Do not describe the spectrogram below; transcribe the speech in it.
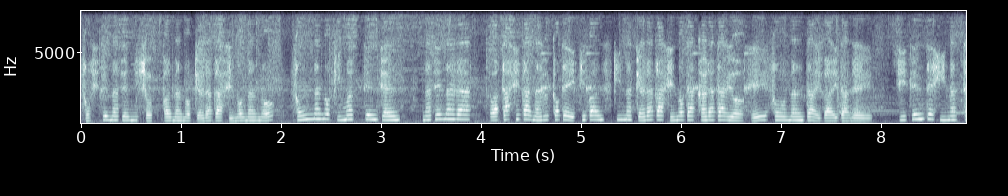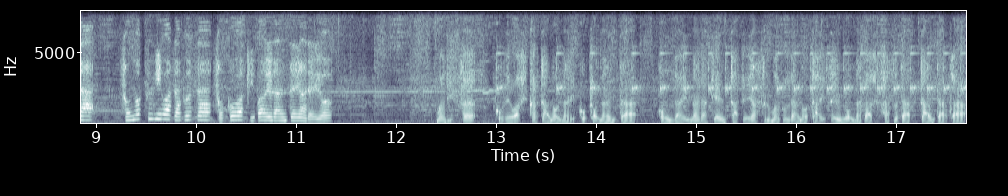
そしてなぜにしょっぱなのキャラがシノなの？そんなの決まってんじゃん。なぜなら、私がナルトで一番好きなキャラがシノだからだよ。へえそうなんだ意外だね時点でヒナタ。その次はザブザ。そこは牙選んでやれよ。マリサ、これは仕方のないことなんだ。本来なら剣立てやスマブラの対戦を流すはずだったんだが、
